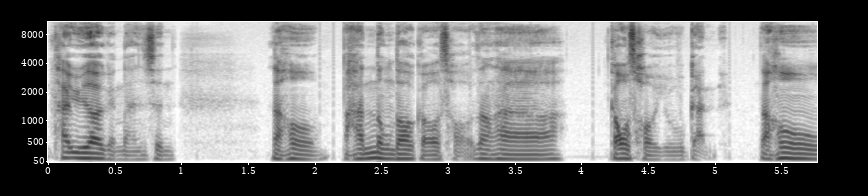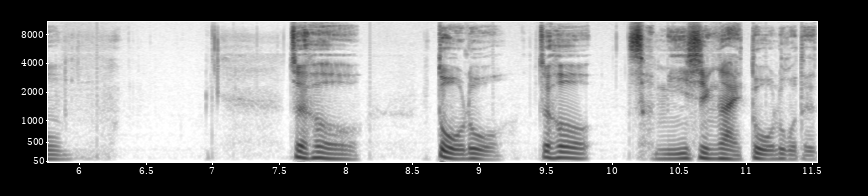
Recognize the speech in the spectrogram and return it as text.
他遇到一个男生，然后把他弄到高潮，让他高潮有感的。然后最后堕落，最后沉迷性爱堕落的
